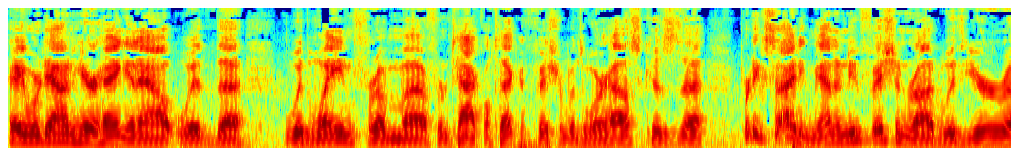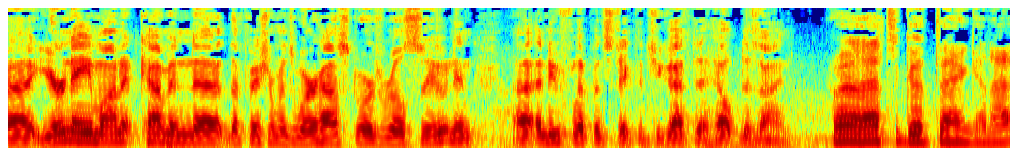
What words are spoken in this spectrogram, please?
Hey, we're down here hanging out with uh, with Wayne from uh, from Tackle Tech, a Fisherman's Warehouse, because uh, pretty exciting, man. A new fishing rod with your uh, your name on it coming uh, the Fisherman's Warehouse stores real soon, and uh, a new flipping stick that you got to help design. Well, that's a good thing, and I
